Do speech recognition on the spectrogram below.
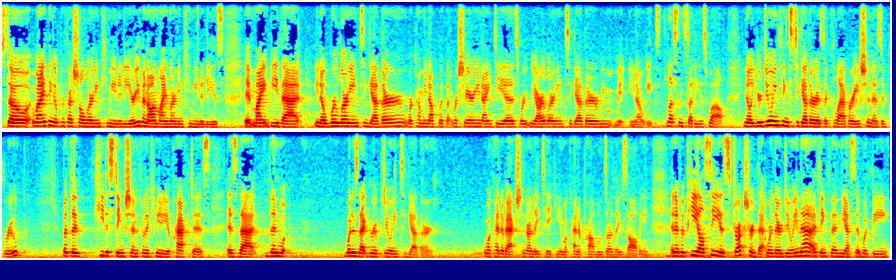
so when I think of professional learning community or even online learning communities, it might be that you know we're learning together, we're coming up with, we're sharing ideas, we're, we are learning together. We you know lesson study as well. You know you're doing things together as a collaboration as a group. But the key distinction for the community of practice is that then what, what is that group doing together? What kind of action are they taking? What kind of problems are they solving? And if a PLC is structured that where they're doing that, I think then yes, it would be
